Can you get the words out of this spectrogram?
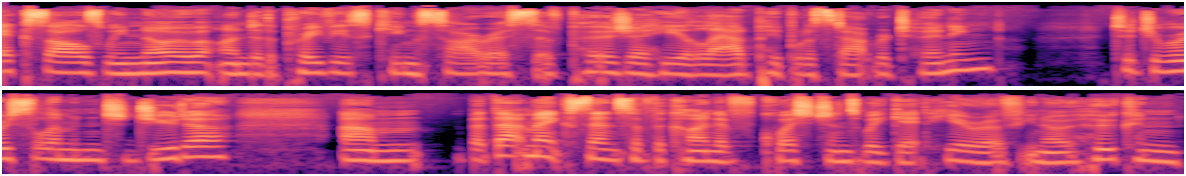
exiles, we know under the previous King Cyrus of Persia, he allowed people to start returning to Jerusalem and to Judah. Um, but that makes sense of the kind of questions we get here of, you know, who can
